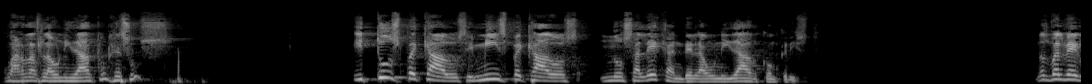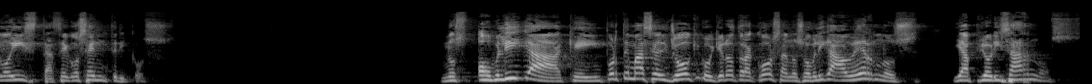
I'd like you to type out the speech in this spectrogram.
guardas la unidad con Jesús. Y tus pecados y mis pecados nos alejan de la unidad con Cristo. Nos vuelve egoístas, egocéntricos. Nos obliga a que importe más el yo que cualquier otra cosa. Nos obliga a vernos y a priorizarnos.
